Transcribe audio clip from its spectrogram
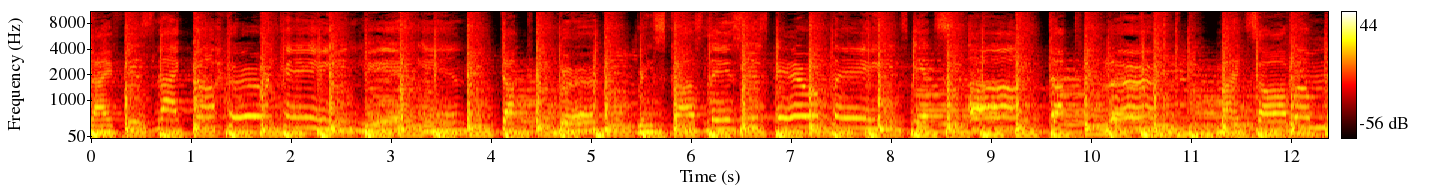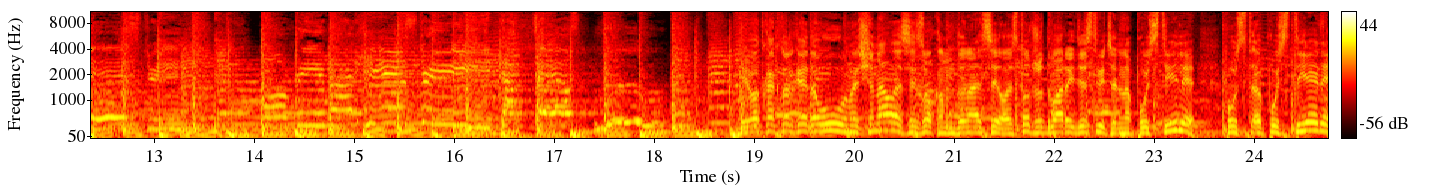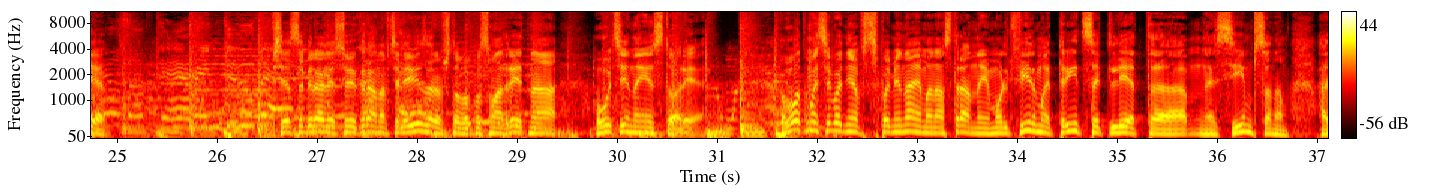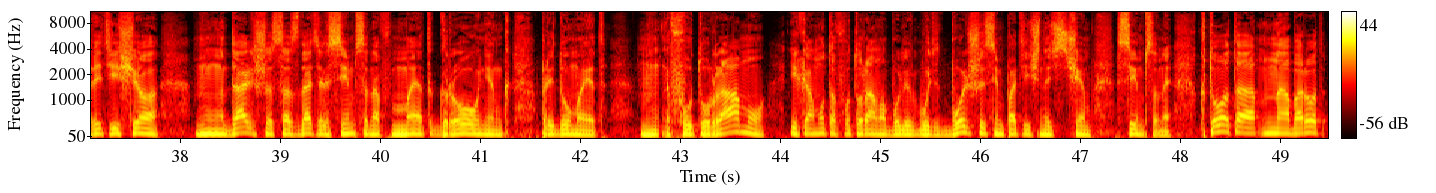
Life is like a hurricane here in Duckburg. Race cars, lasers, aeroplanes. It's a duck blur. Might solve a mystery or rewrite history. DuckTales, woo. И вот как только это «У» начиналось, из окон доносилось, тут же дворы действительно пустили, пуст- пустели. Все собирались у экранов телевизоров, чтобы посмотреть на «Утиные истории». Вот мы сегодня вспоминаем иностранные мультфильмы. 30 лет э, «Симпсонам», а ведь еще дальше создатель «Симпсонов» Мэтт Гроунинг придумает «Футураму», и кому-то «Футурама» будет, будет больше симпатичной, чем «Симпсоны». Кто-то, наоборот,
